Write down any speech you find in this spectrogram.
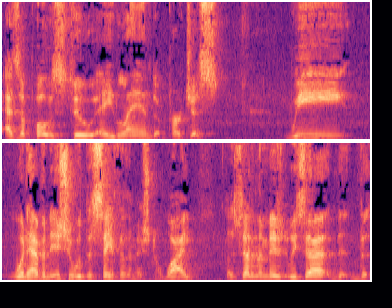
as opposed to a land purchase, we would have an issue with the sefer of the Mishnah. Why? Because said in the we said the,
